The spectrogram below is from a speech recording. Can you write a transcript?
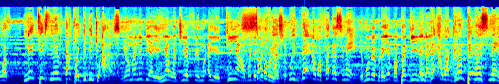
was natives' names that were given to us. nneɛma no bi a yɛhia wɔgye afiri mu ɛyɛ din a ɔmode Some of us we bear our father's name, ɛmu bebree yɛ papa din na we bear our grandparents' name,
